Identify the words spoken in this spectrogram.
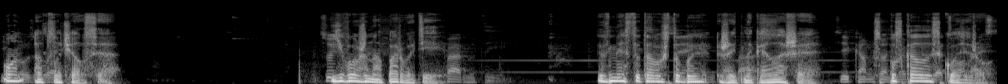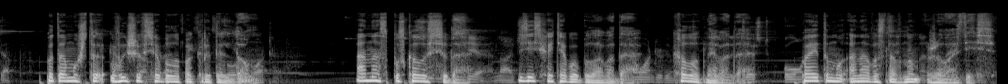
Он отлучался. Его жена Парвати, вместо того, чтобы жить на Кайлаше, спускалась к озеру потому что выше все было покрыто льдом. Она спускалась сюда. Здесь хотя бы была вода, холодная вода. Поэтому она в основном жила здесь.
